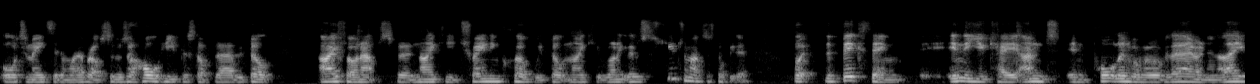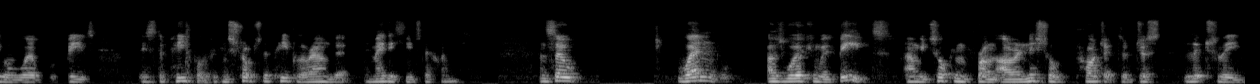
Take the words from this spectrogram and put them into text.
automated and whatever else. So there's a whole heap of stuff there. We built iPhone apps for Nike Training Club. We built Nike Running. There was huge amounts of stuff we did. But the big thing in the UK and in Portland when we were over there and in LA when we were with Beats is the people. If we can structure the people around it, it made a huge difference. And so when I was working with Beats and we took them from our initial project of just literally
